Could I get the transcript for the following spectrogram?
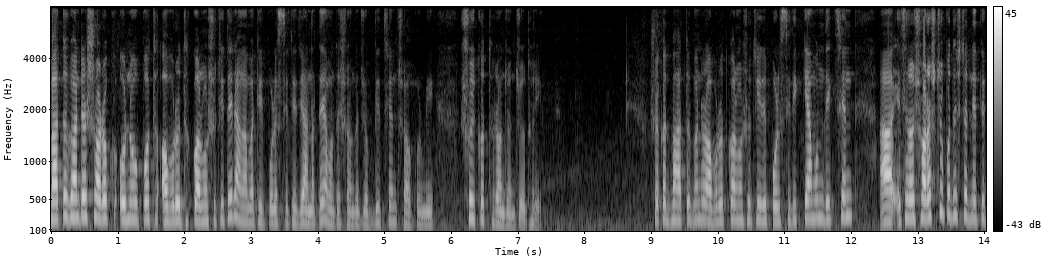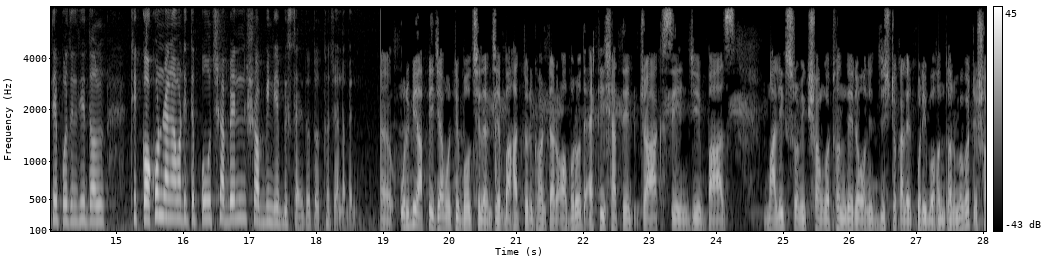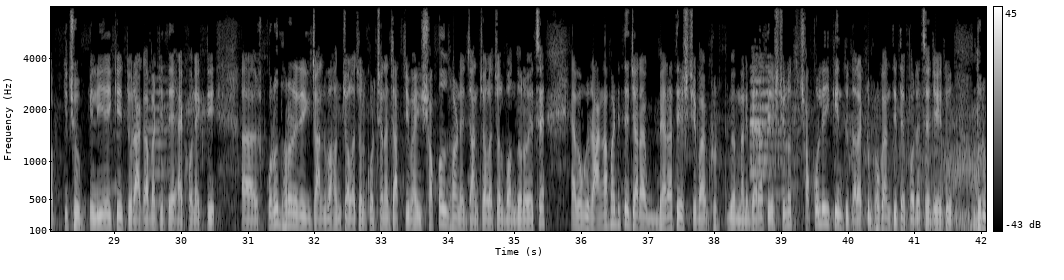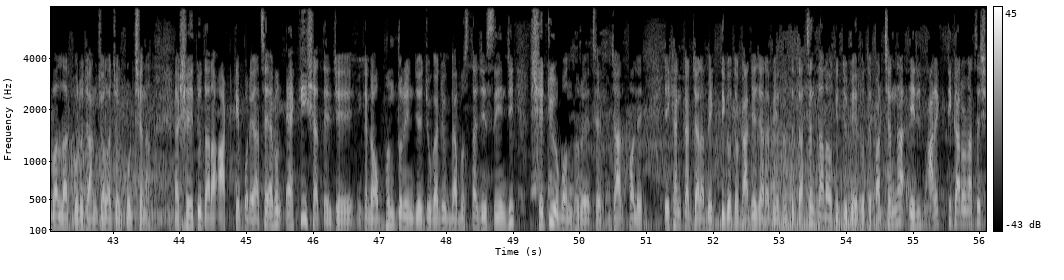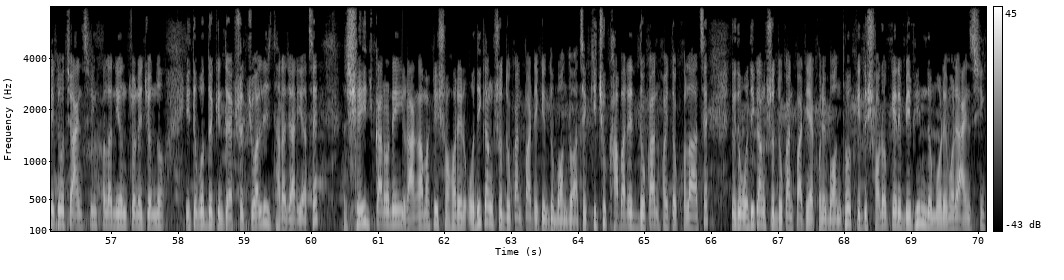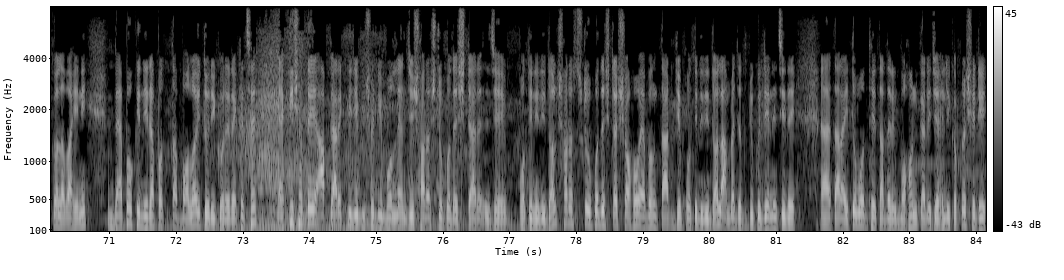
বাহাত্তর ঘণ্টার সড়ক ও নৌপথ অবরোধ কর্মসূচিতে রাঙামাটির পরিস্থিতি জানাতে আমাদের সঙ্গে যোগ দিচ্ছেন সহকর্মী সৈকত রঞ্জন চৌধুরী। সৈকত বাহাত্তর ঘণ্টার অবরোধ কর্মসূচির পরিস্থিতি কেমন দেখছেন? এছাড়াও স্বরাষ্ট্র উপদেষ্টার নেতৃত্বে প্রতিনিধি দল ঠিক কখন রাঙামাটিতে পৌঁছাবেন? সব মিলিয়ে বিস্তারিত তথ্য জানাবেন। উর্মি, আপনি যেমনটি বলছিলেন যে বাহাত্তর ঘণ্টার অবরোধ, একই সাথে ট্রাক, সিএনজি, বাস মালিক শ্রমিক সংগঠনদের অনির্দিষ্টকালের পরিবহন ধর্মঘট সব কিছু মিলিয়েই কিন্তু রাগামাটিতে এখন একটি কোনো ধরনের যানবাহন চলাচল করছে না। যাত্রীবাহী সকল ধরনের যান চলাচল বন্ধ রয়েছে এবং রাঙামাটিতে যারা বেড়াতে এসছে বা মানে বেড়াতে এসেছিল, সকলেই কিন্তু তারা একটু ভোগান্তিতে পড়েছে যেহেতু দূরপাল্লার কোনো যান চলাচল করছে না। সেহেতু তারা আটকে পড়ে আছে এবং একই সাথে যে এখানে অভ্যন্তরীণ যে যোগাযোগ ব্যবস্থা, যে সিএনজি সেটিও বন্ধ রয়েছে। যার ফলে এখানকার যারা ব্যক্তিগত কাজে যারা বের হতে চাচ্ছেন, তারাও কিন্তু বের হতে পারছেন না। এর আরেকটি কারণ আছে, সেটি হচ্ছে আইন শৃঙ্খলা নিয়ন্ত্রণের জন্য ইতিমধ্যে কিন্তু একশো চুয়াল্লিশ ধারা জারি আছে। সেই কারণেই রাঙামাটি শহরের অধিকাংশ দোকানপাটই কিন্তু বন্ধ আছে। কিছু খাবারের দোকান হয়তো খোলা আছে, কিন্তু অধিকাংশ দোকানপাটই এখনই বন্ধ। কিন্তু সড়কের বিভিন্ন মোড়ে মোড়ে আইন শৃঙ্খলা বাহিনী ব্যাপক নিরাপত্তা বলয় তৈরি করে রেখেছে। একই সাথে আপনি আরেকটি যে বিষয়টি বললেন যে স্বরাষ্ট্র উপদেষ্টার যে প্রতিনিধি দল, স্বরাষ্ট্র উপদেষ্টা সহ এবং তার যে প্রতিনিধি দল, আমরা যতটুকু জেনেছি যে তারা ইতোমধ্যে তাদের বহনকারী যে হেলিকপ্টার, সেটি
